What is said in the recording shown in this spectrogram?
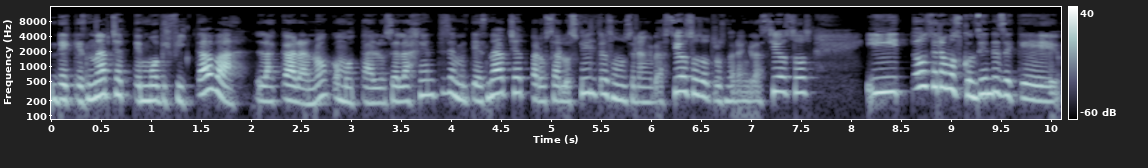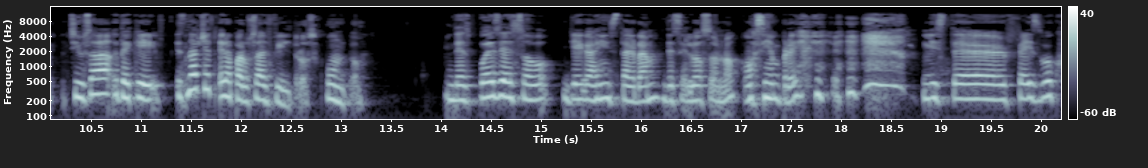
de que Snapchat te modificaba la cara, ¿no? Como tal. O sea, la gente se metía a Snapchat para usar los filtros, unos eran graciosos, otros no eran graciosos. Y todos éramos conscientes de que si usaba, de que Snapchat era para usar filtros. Punto. Después de eso llega Instagram de celoso, ¿no? Como siempre. Mr. Facebook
